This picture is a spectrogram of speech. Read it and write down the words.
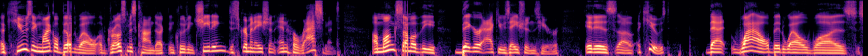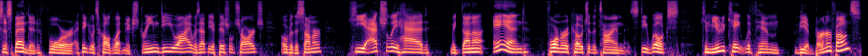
accusing Michael Bidwill of gross misconduct, including cheating, discrimination, and harassment. Among some of the bigger accusations here, it is uh, accused that while Bidwill was suspended for, I think it was called what, an extreme DUI, was that the official charge over the summer? He actually had McDonough and former coach at the time, Steve Wilks, communicate with him via burner phones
